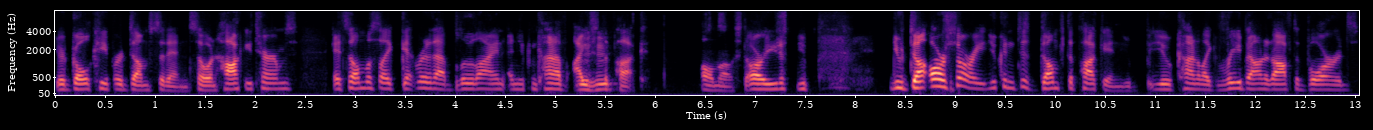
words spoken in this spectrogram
your goalkeeper dumps it in. So in hockey terms, it's almost like get rid of that blue line and you can kind of ice Mhm. the puck almost. Or you just you you dump or sorry, you can just dump the puck in. You you kind of like rebound it off the boards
